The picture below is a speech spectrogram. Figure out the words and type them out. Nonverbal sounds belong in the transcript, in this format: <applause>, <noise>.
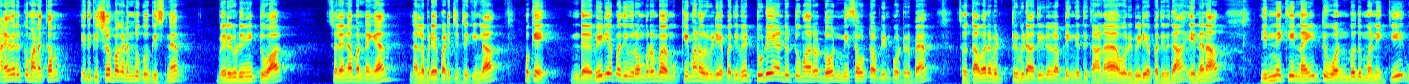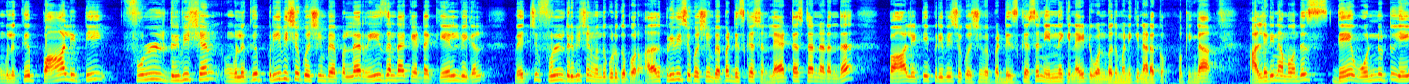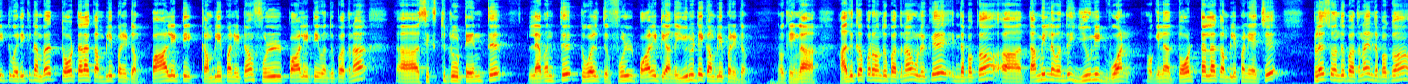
அனைவருக்கும் வணக்கம். இது கிஷோபா கடந்து கோ Krishnan. Very good evening to all so என்ன பண்ணுறீங்க நல்லபடியாக படிச்சுட்டு இருக்கீங்களா? ஓகே இந்த வீடியோ பதிவு ரொம்ப ரொம்ப முக்கியமான ஒரு வீடியோ பதிவு. Today and tomorrow don't miss out அப்படின்னு போட்டிருப்பேன். ஸோ தவற விட்டு விடாதீர்கள் அப்படிங்கிறதுக்கான ஒரு வீடியோ பதிவு தான். என்னென்னா இன்றைக்கி நைட்டு ஒன்பது மணிக்கு உங்களுக்கு பாலிட்டி ஃபுல் ரிவிஷன் உங்களுக்கு ப்ரீவியஸ் கொஷின் பேப்பரில் ரீசெண்டாக கேட்ட கேள்விகள் வச்சு ஃபுல் ரிவிஷன் வந்து கொடுக்க போகிறோம் அதாவது ப்ரீவியஸ் கொஷின் பேப்பர் டிஸ்கஷன் லேட்டஸ்ட்டாக நடந்த polity previous question paper discussion இன்றைக்கி நைட்டு ஒன்பது மணிக்கு நடக்கும். ஓகேங்களா? ஆல்ரெடி நம்ம வந்து டே ஒன்று டு எயிட் வரைக்கும் நம்ம டோட்டலாக கம்ப்ளீட் பண்ணிட்டோம். பாலிட்டி கம்ப்ளீட் பண்ணிட்டோம். ஃபுல் பாலிட்டி வந்து பார்த்தோன்னா sixth to tenth eleventh twelfth full polity அந்த யூனிட்டே கம்ப்ளீட் பண்ணிட்டோம். ஓகேங்களா? அதுக்கப்புறம் வந்து பார்த்தோன்னா உங்களுக்கு இந்த பக்கம் தமிழில் வந்து யூனிட் ஒன் ஓகேங்களா? டோட்டலாக கம்ப்ளீட் பண்ணியாச்சு. ப்ளஸ் வந்து பார்த்தோன்னா இந்த பக்கம்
